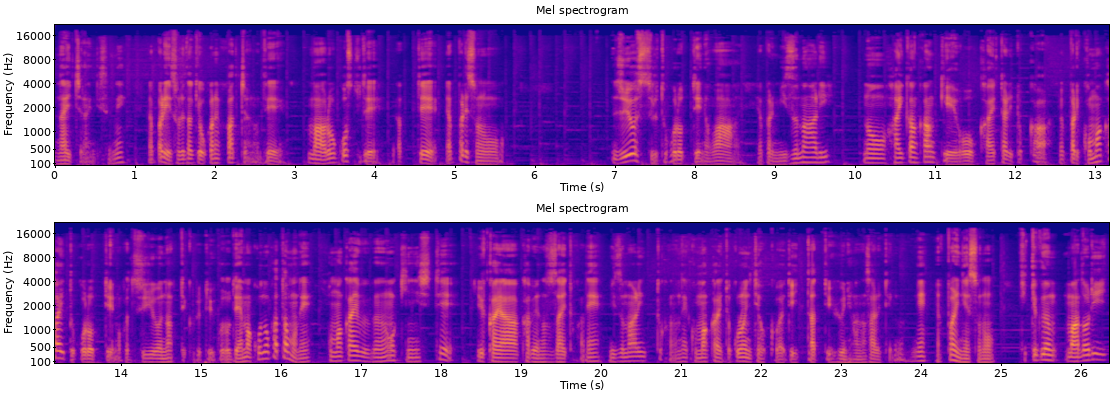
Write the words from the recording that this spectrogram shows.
ないじゃないんですよね。やっぱりそれだけお金かかっちゃうので、まあローコストでやって、やっぱりその、重要視するところっていうのは、やっぱり水回りの配管関係を変えたりとか、やっぱり細かいところっていうのが重要になってくるということで、まあこの方もね、細かい部分を気にして、床や壁の素材とかね、水回りとかのね、細かいところに手を加えていったっていう風に話されているのでね、やっぱりね、その、結局、間取り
